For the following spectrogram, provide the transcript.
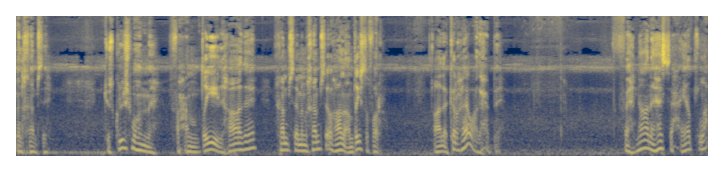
من خمسة. جزء كلش مهمة. فحنطيه هذا خمسة من خمسة وهذا أنطيه صفر. هذا كرهه وهذا حبه. فهنا هسه حيطلع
